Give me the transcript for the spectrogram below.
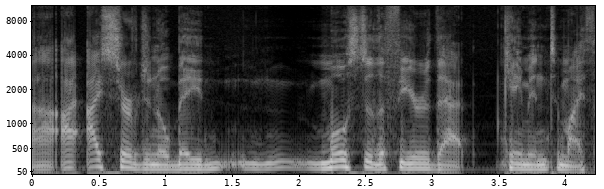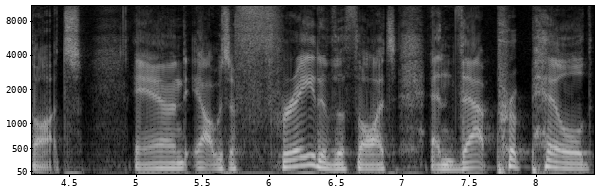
Uh, I, I served and obeyed most of the fear that came into my thoughts. And I was afraid of the thoughts, and that propelled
